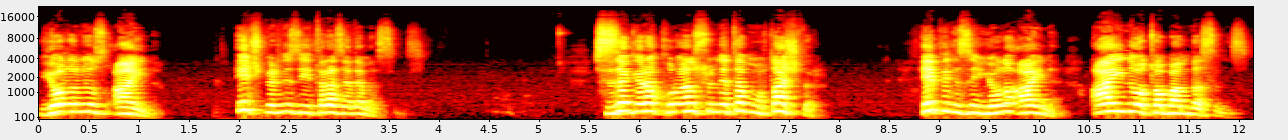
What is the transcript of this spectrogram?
Yolunuz aynı. Hiçbiriniz itiraz edemezsiniz. Size göre Kur'an sünnete muhtaçtır. Hepinizin yolu aynı. Aynı otobandasınız.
